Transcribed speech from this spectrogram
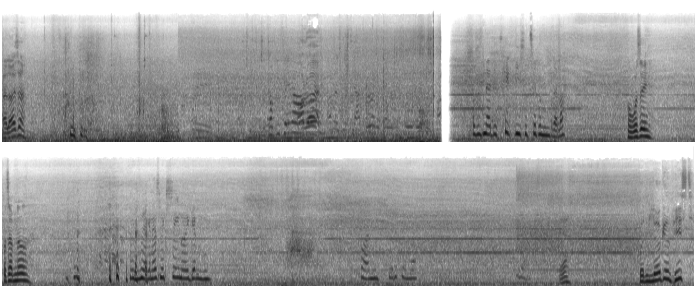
Hey Leute. Kommt die Alright. Og så sådan er det helt iset til på mine briller. Prøv at se. Prøv at tage dem ned. Jeg kan næsten ikke se noget igennem den. Foran mine fingre. Ja. På den lukkede pist.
